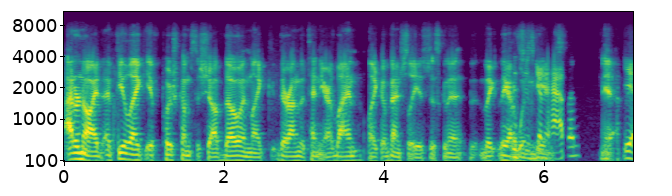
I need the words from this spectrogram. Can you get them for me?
I don't know. I, I feel like if push comes to shove though, and like they're on the 10 yard line, like eventually it's just going to, like they got to win it's games. gonna happen. Yeah. Yeah.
